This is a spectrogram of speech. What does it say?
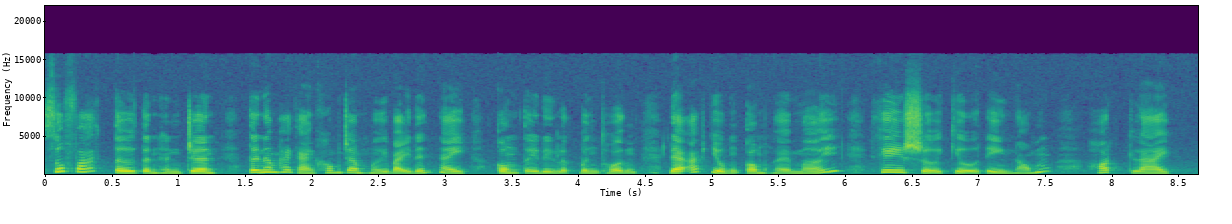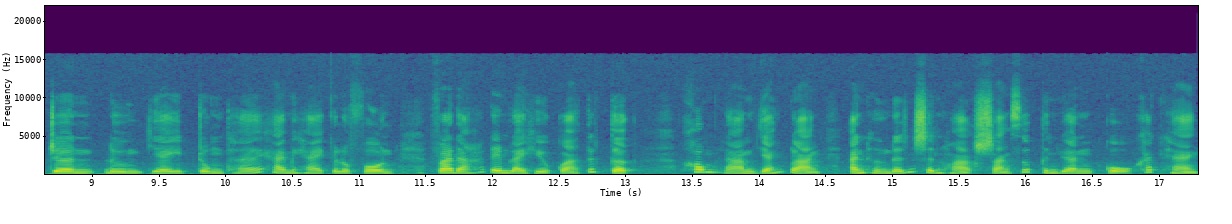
Xuất phát từ tình hình trên, từ năm 2017 đến nay, Công ty Điện lực Bình Thuận đã áp dụng công nghệ mới khi sửa chữa điện nóng hotline trên đường dây trung thế 22 kV và đã đem lại hiệu quả tích cực không làm gián đoạn, ảnh hưởng đến sinh hoạt sản xuất kinh doanh của khách hàng.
